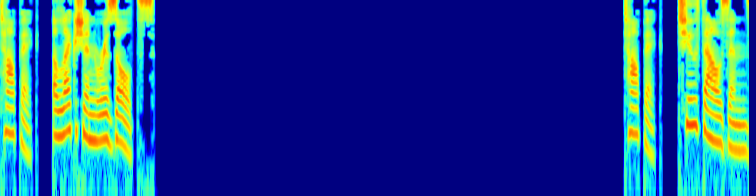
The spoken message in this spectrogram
Topic: Election results. Topic 2000s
